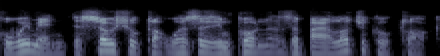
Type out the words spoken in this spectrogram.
for women, the social clock was as important as the biological clock.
